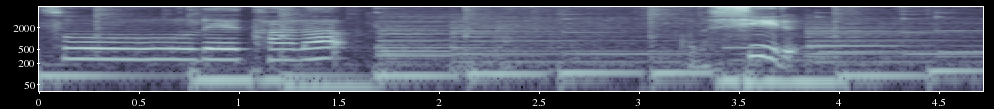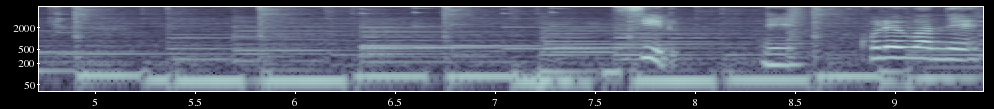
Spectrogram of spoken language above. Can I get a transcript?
それからこのシール。シール。ねこれはね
